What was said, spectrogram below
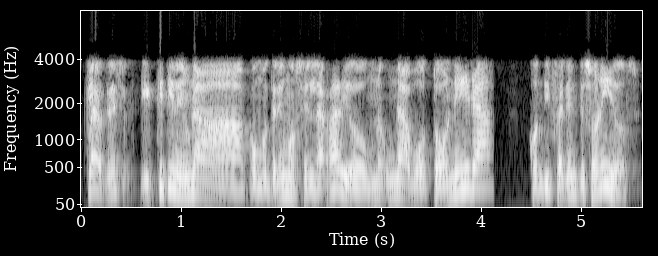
Claro, ¿qué tienen una, como tenemos en la radio, una botonera con diferentes sonidos?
